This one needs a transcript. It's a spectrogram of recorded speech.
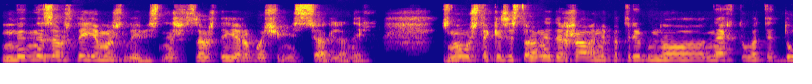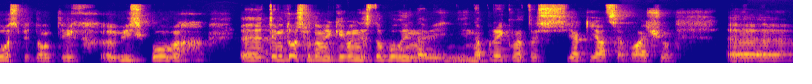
не, не завжди є можливість, не завжди є робочі місця для них. Знову ж таки, зі сторони держави не потрібно нехтувати досвідом тих військових, е, тим досвідом, який вони здобули на війні. Наприклад, ось як я це бачу, е,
